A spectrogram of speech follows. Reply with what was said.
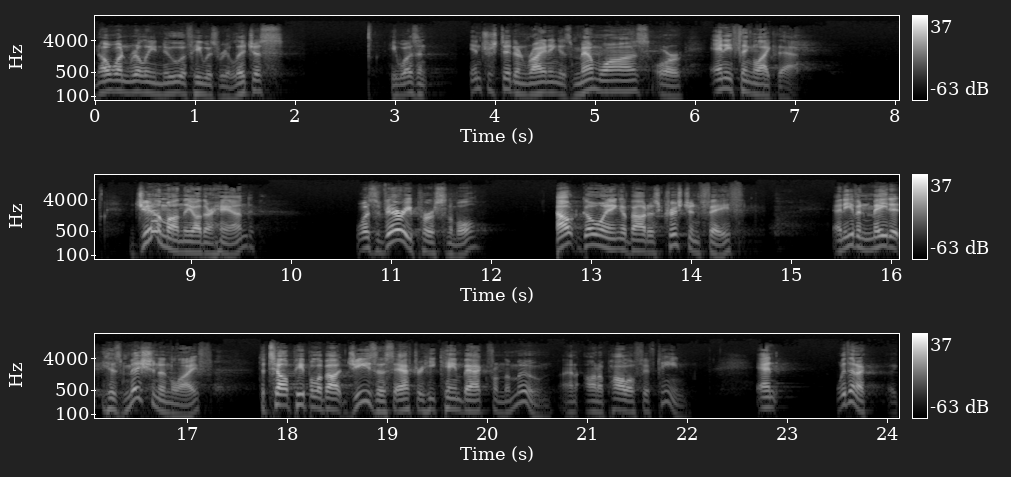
No one really knew if he was religious. He wasn't interested in writing his memoirs or anything like that. Jim, on the other hand, was very personable, outgoing about his Christian faith, and even made it his mission in life to tell people about Jesus after he came back from the moon on Apollo 15. And within a, a,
